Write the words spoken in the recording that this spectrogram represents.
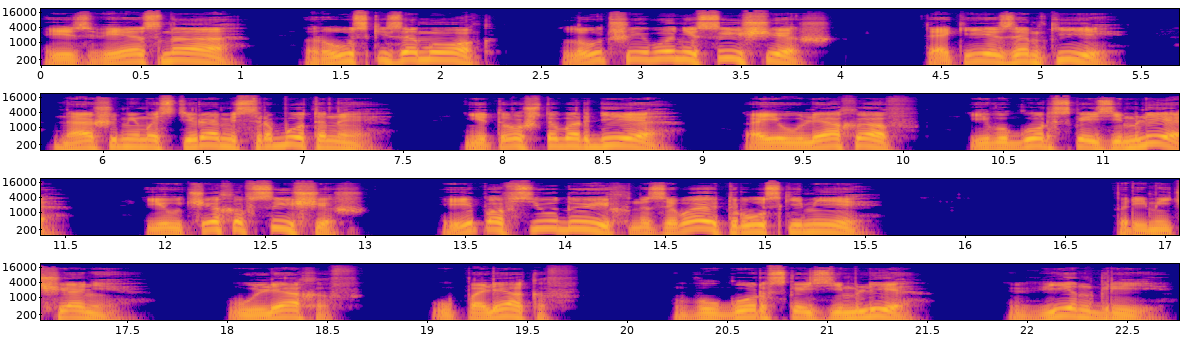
«Известно, русский замок, лучше его не сыщешь. Такие замки нашими мастерами сработаны, не то что в Орде, а и у ляхов, и в угорской земле, и у чехов сыщешь, и повсюду их называют русскими». Примечание. У ляхов, у поляков, в угорской земле, в Венгрии.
